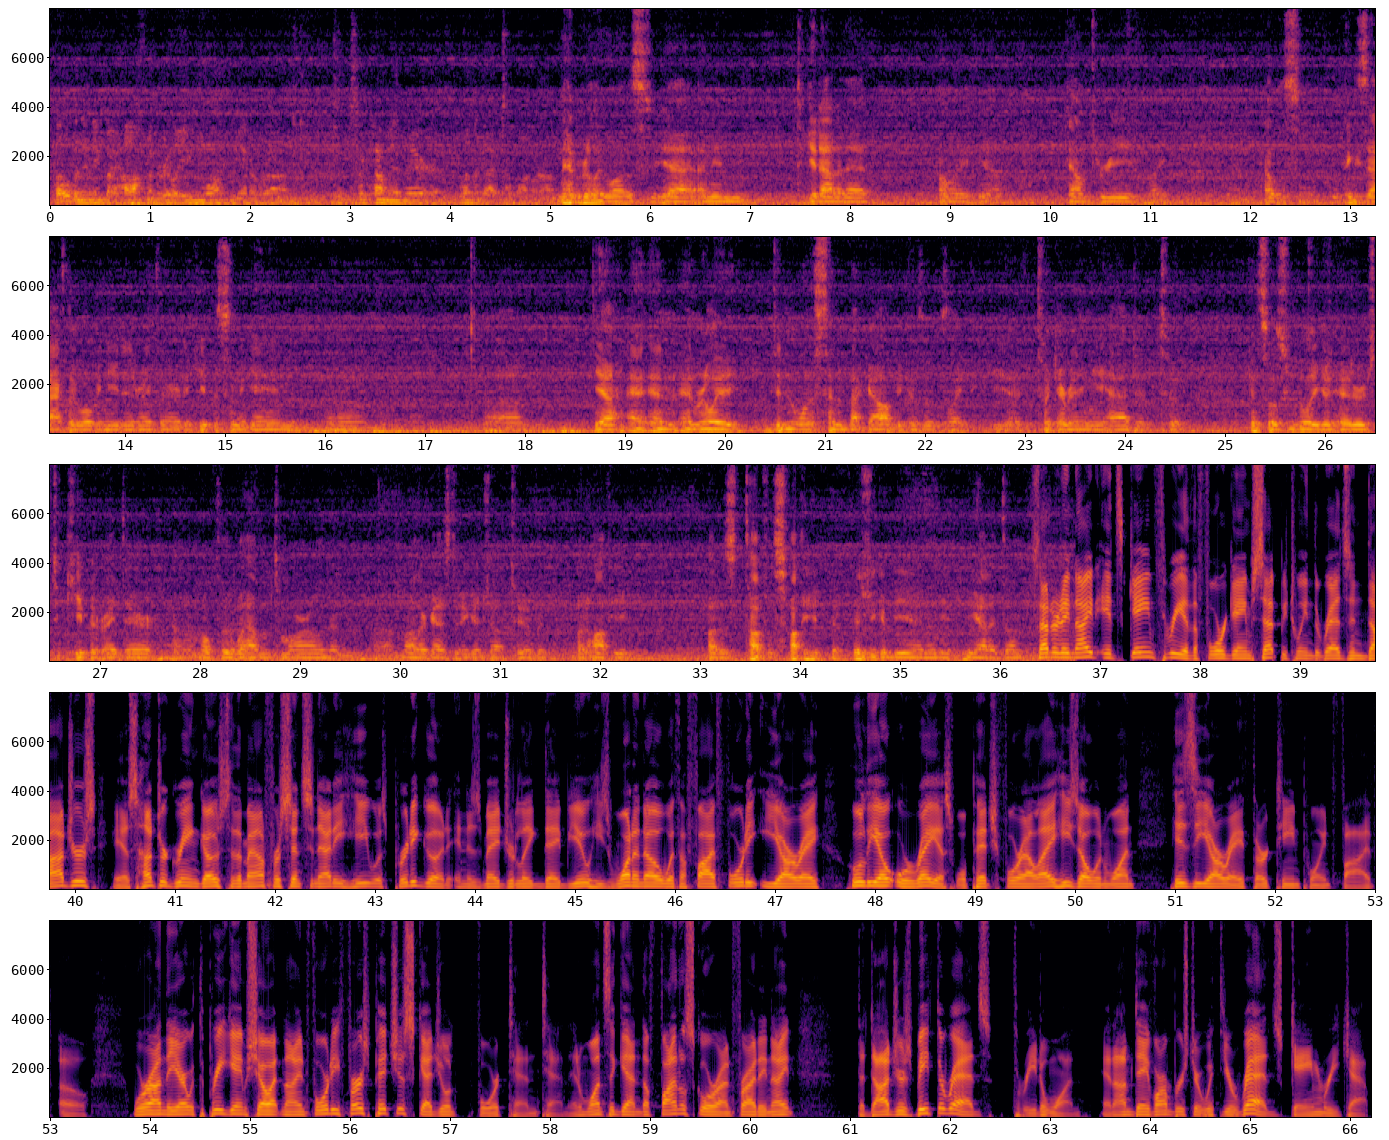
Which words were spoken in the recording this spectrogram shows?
Hell of an inning by Hoffman, really, even walking in a run to, to come in there and limit that to one run. It really was. Yeah, I mean, to get out of that, only you know, down three, like that was exactly what we needed right there to keep us in the game. And, uh, uh, Yeah, and, and, and really didn't want to send him back out because it was like you know, it took everything he had to, to against those really good hitters to keep it right there. Um, hopefully we'll have him tomorrow, and then uh, my other guys did a good job too. But but Hoffy about as tough a spot as you could be in, and he, it done. Saturday night, it's game three of the four game set between the Reds and Dodgers. As Hunter Greene goes to the mound for Cincinnati, he was pretty good in his major league debut. He's 1 0 with a 540 ERA. Julio Urias will pitch for LA. He's 0 1, his ERA 13.50. We're on the air with the pregame show at 940. First pitch is scheduled for 1010. And once again, the final score on Friday night the Dodgers beat the Reds 3 to 1. And I'm Dave Armbruster with your Reds game recap.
